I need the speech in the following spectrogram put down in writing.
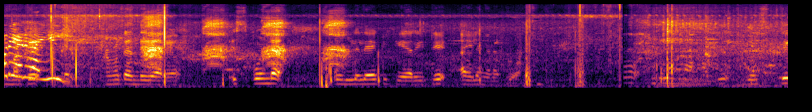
നമുക്ക് നമുക്ക് എന്ത് ചെയ്യാൻ അറിയാം? സ്കൂളിന്റെ ഉള്ളിലേക്ക് കയറിയിട്ട് അതിലിങ്ങനെ പോവാം. അപ്പോൾ നമുക്ക് ജസ്റ്റ്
